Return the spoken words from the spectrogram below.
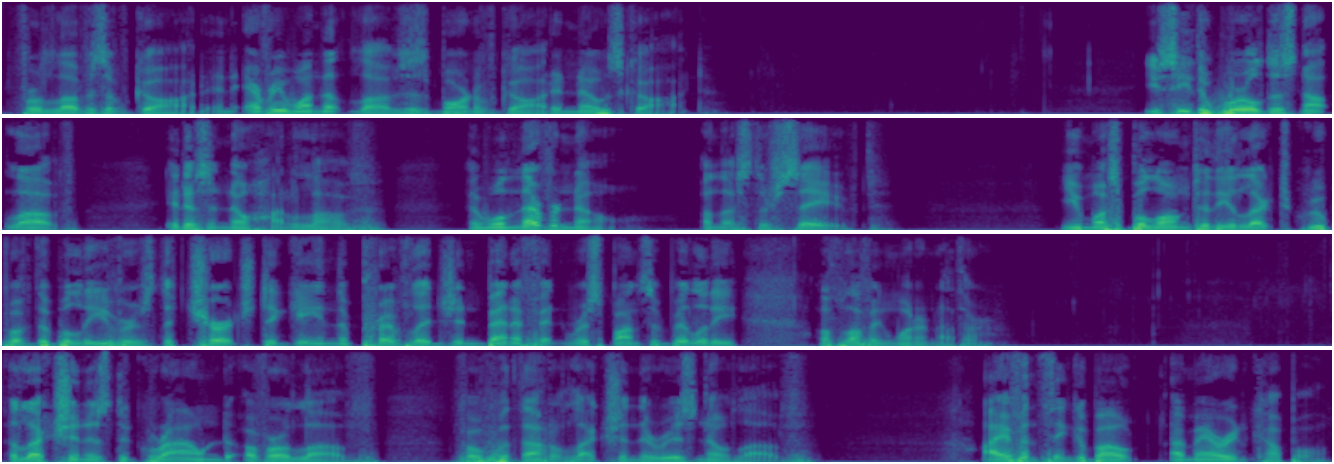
for love is of God, and every one that loves is born of God and knows God. You see, the world does not love. It doesn't know how to love, and will never know unless they're saved. You must belong to the elect group of the believers, the church, to gain the privilege and benefit and responsibility of loving one another. Election is the ground of our love, for without election there is no love. I often think about a married couple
